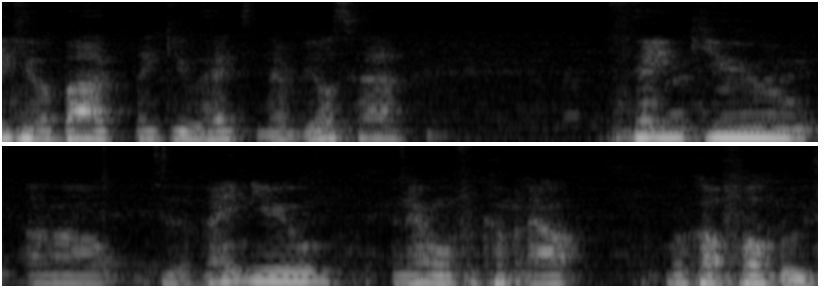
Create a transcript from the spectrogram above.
Thank you, Abak. Thank you, Hex Nerviosa. Thank you um, to the venue and everyone for coming out. We're called Phonebooth.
